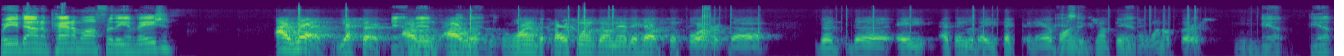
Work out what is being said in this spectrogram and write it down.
Were you down in Panama for the invasion? I was, yes, sir. Yeah, I was, I was one of the first ones on there to help support the the the eighty. I think it was eighty second airborne that jumped in yep. in one hundred first. Yep, yep.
